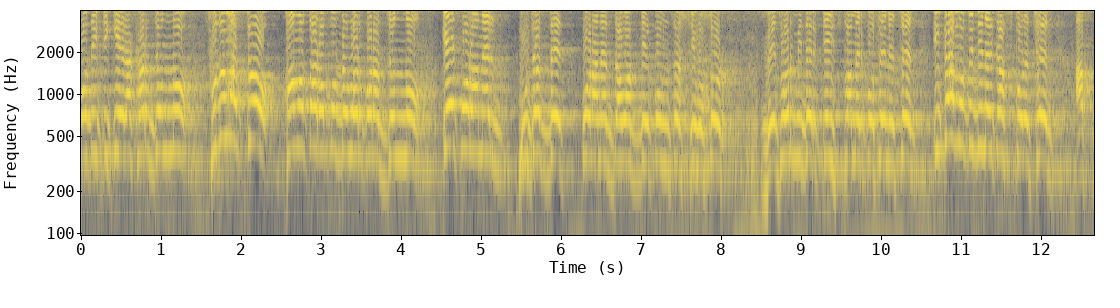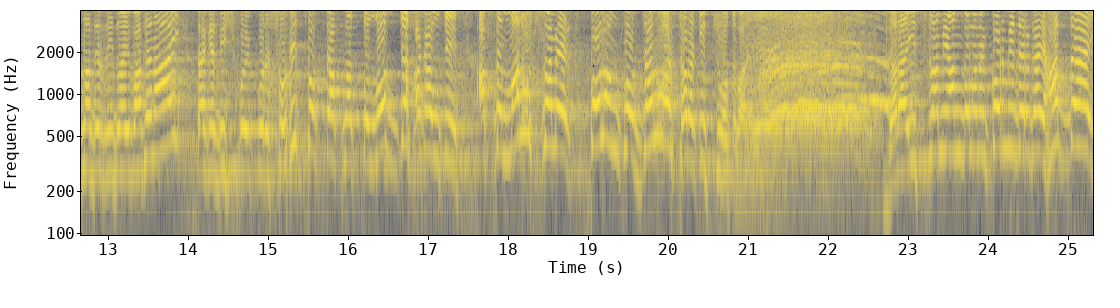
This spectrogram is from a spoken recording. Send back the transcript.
গদি টিকিয়ে রাখার জন্য, শুধুমাত্র ক্ষমতার অপব্যবহার করার জন্য, কে কোরআনের মুজাদ্দেদ, কোরআনের দাওয়াত দিয়ে পঞ্চাশটি বছর বেধর্মীদেরকে ইসলামের পথে এনেছেন, ইকামতি দিনের কাজ করেছেন, আপনাদের হৃদয় বাঁধে নাই, তাকে প্রয়োগ করে শহীদ করতে আপনার তো লজ্জা থাকা উচিত। আপনি মানুষ নামের কলঙ্ক জানোয়ার ছাড়া কিচ্ছু হতে পারে যারা ইসলামী আন্দোলনের কর্মীদের গায়ে হাত দেয়,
